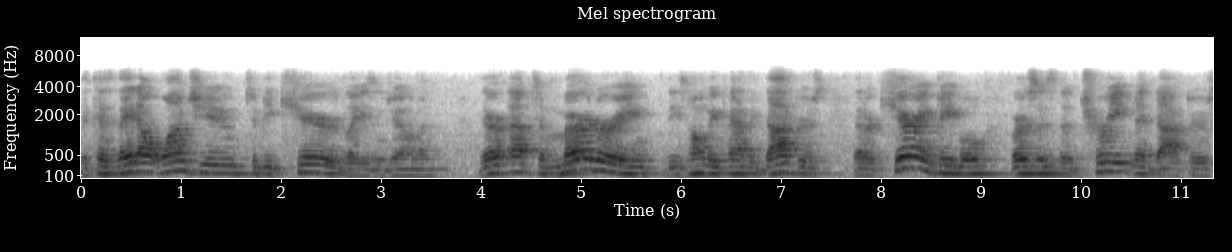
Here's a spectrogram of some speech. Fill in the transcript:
because they don't want you to be cured, ladies and gentlemen. They're up to murdering these homeopathic doctors that are curing people versus the treatment doctors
